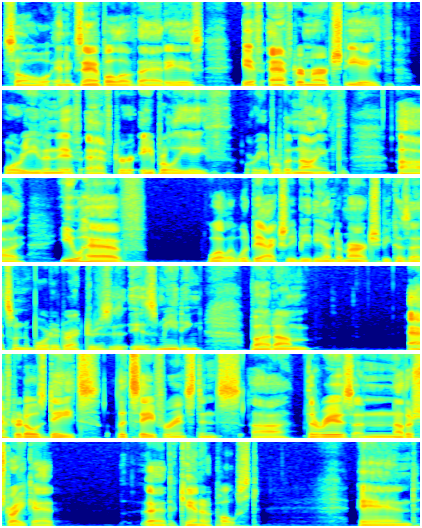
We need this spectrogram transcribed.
So, an example of that is if after March the 8th, or even if after April the 8th or April the 9th, uh, you have, well, it would be actually be the end of March because that's when the board of directors is, meeting. But um, after those dates, let's say, for instance, uh, there is another strike at, at the Canada Post. And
